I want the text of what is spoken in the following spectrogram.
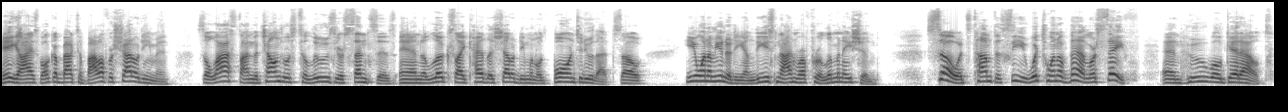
Hey guys, welcome back to Battle for Shadow Demon. So last time, the challenge was to lose your senses, and it looks like Headless Shadow Demon was born to do that, so he won immunity, and these nine were up for elimination. So, it's time to see which one of them are safe, and who will get out.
